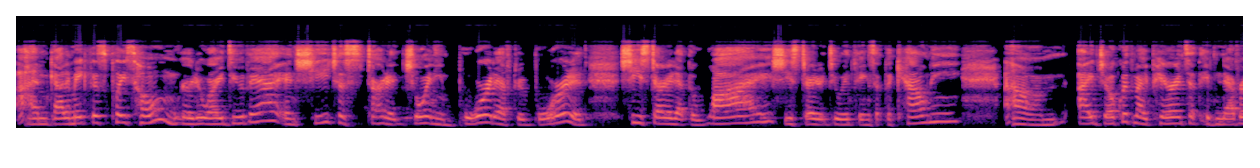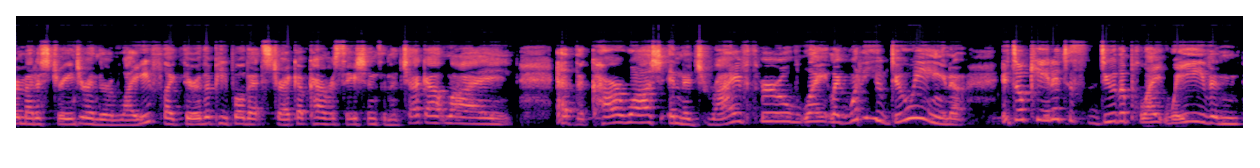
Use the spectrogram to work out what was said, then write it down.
I'm got to make this place home. Where do I do that? And she just started joining board after board. And she started at the Y. She started doing things at the county. Um, I joke with my parents that they've never met a stranger in their life. Like they're the people that strike up conversations in the checkout line, at the car wash, in the drive through light. Like, what are you doing? It's okay to just do the polite wave and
